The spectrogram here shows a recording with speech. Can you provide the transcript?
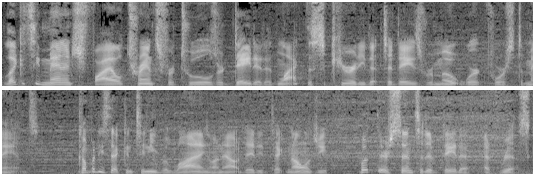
Legacy managed file transfer tools are dated and lack the security that today's remote workforce demands. Companies that continue relying on outdated technology put their sensitive data at risk.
